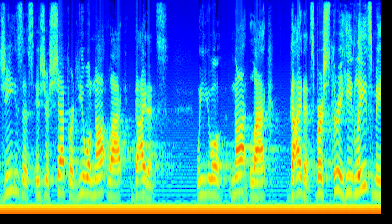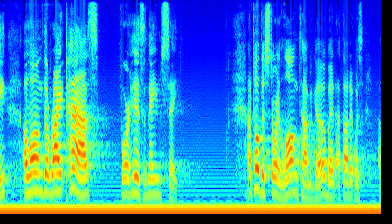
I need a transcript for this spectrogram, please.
Jesus is your shepherd, you will not lack guidance. We you will not lack guidance. Verse 3 He leads me along the right paths for His name's sake. I've told this story a long time ago, but I thought it was uh,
